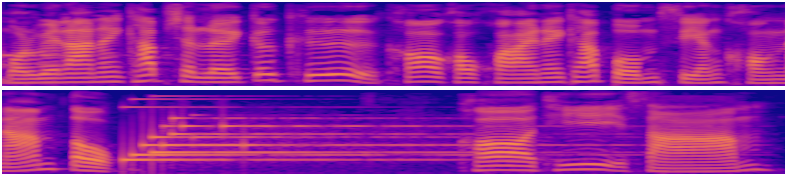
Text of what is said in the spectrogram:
หมดเวลานะครับเฉลยก็คือ ข้อคอควายนะครับ ผมเสียงของน้ำตก ข้อที่ 3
